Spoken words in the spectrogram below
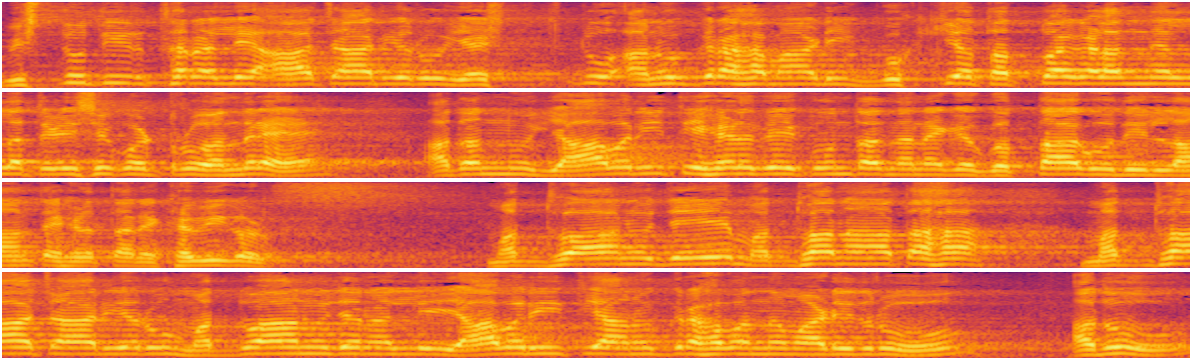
ವಿಷ್ಣುತೀರ್ಥರಲ್ಲಿ ಆಚಾರ್ಯರು ಎಷ್ಟು ಅನುಗ್ರಹ ಮಾಡಿ ಗುಹ್ಯ ತತ್ವಗಳನ್ನೆಲ್ಲ ತಿಳಿಸಿಕೊಟ್ರು ಅಂದರೆ ಅದನ್ನು ಯಾವ ರೀತಿ ಹೇಳಬೇಕು ಅಂತ ನನಗೆ ಗೊತ್ತಾಗುವುದಿಲ್ಲ ಅಂತ ಹೇಳ್ತಾರೆ ಕವಿಗಳು. ಮಧ್ವಾನುಜೇ ಮಧ್ವನಾಥ, ಮಧ್ವಾಚಾರ್ಯರು ಮಧ್ವಾನುಜನಲ್ಲಿ ಯಾವ ರೀತಿಯ ಅನುಗ್ರಹವನ್ನು ಮಾಡಿದರೂ? ಅದು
